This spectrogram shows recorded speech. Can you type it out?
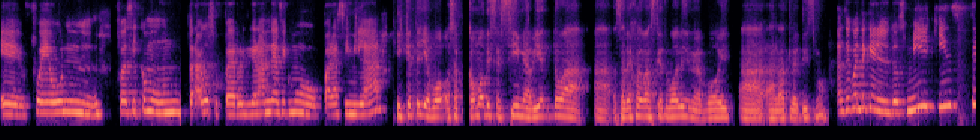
eh, fue un, fue así como un trago súper grande, así como para asimilar. ¿Y qué te llevó? O sea, ¿cómo dices, sí, me aviento a, o sea, dejo el básquetbol y me voy al atletismo? Haz de cuenta que en el 2015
